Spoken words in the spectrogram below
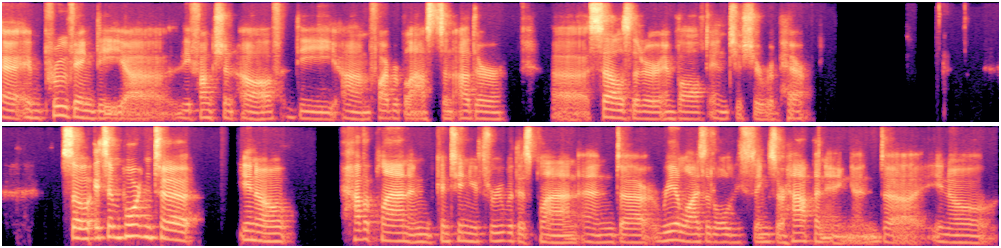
improving the uh, the function of the um, fibroblasts and other uh, cells that are involved in tissue repair. So it's important to, you know, have a plan and continue through with this plan and uh, realize that all these things are happening. And, uh, you know,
